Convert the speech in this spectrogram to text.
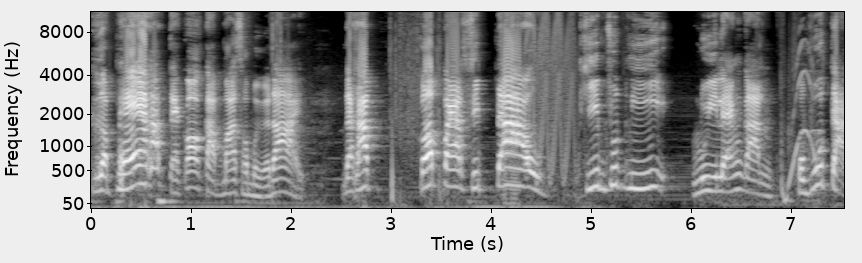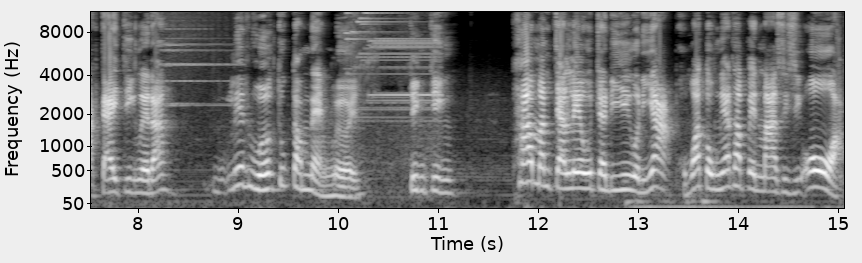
เกือบแพ้ครับ แต่ก็กลับมาเสมอได้นะครับ ก็ 80 ดาว ทีมชุดนี้ลุยแรงกัน ผมพูดจากใจจริงเลยนะ เล่นเวิร์กทุกตำแหน่งเลย จริง ๆ ถ้ามันจะเร็วจะดีกว่านี้ผมว่าตรงเนี้ยถ้าเป็นมาซิซิโออะ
